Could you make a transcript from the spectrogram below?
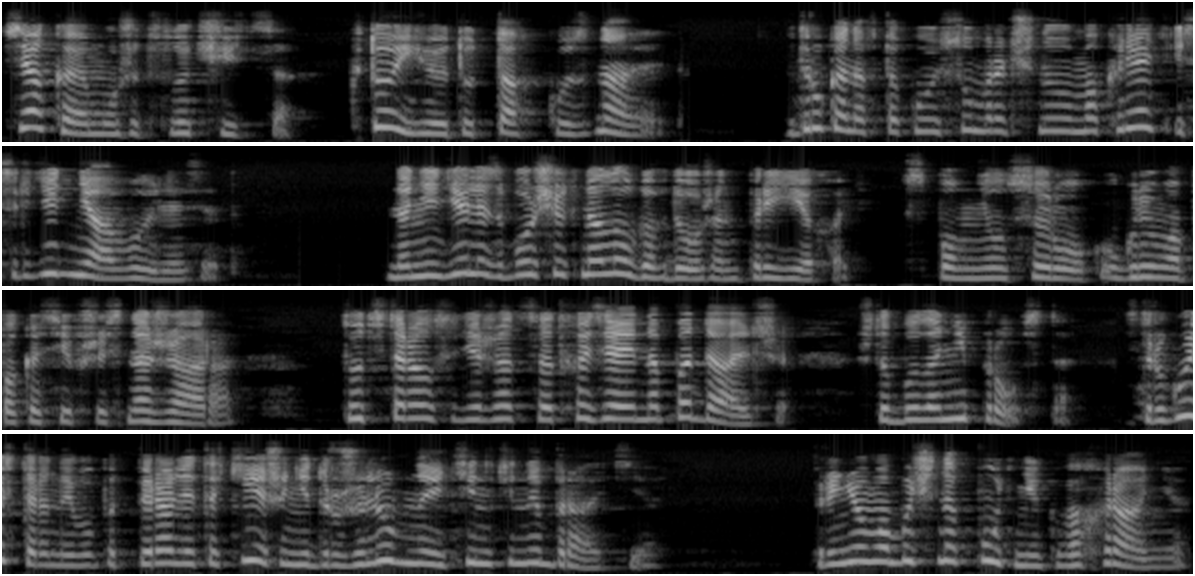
Всякое может случиться, кто ее эту такку знает? Вдруг она в такую сумрачную мокрять и среди дня вылезет. На неделе сборщик налогов должен приехать, вспомнил Сурок, угрюмо покосившись на жара. Тот старался держаться от хозяина подальше, что было непросто. С другой стороны, его подпирали такие же недружелюбные Тинкины братья. При нем обычно путник в охране.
